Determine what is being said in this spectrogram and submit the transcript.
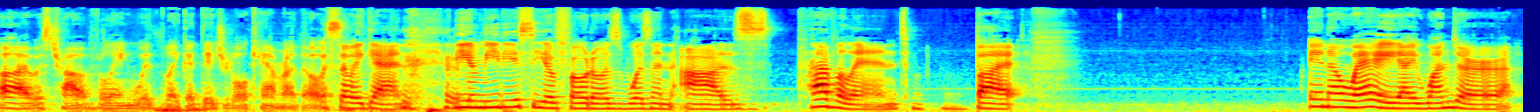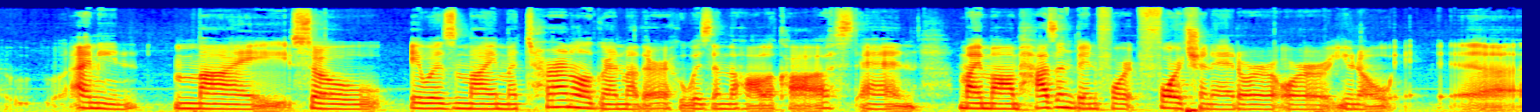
Uh, I was traveling with like a digital camera though. So again, the immediacy of photos wasn't as prevalent, but in a way, I wonder. I mean, my so it was my maternal grandmother who was in the Holocaust, and my mom hasn't been for, fortunate, or or you know, uh,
